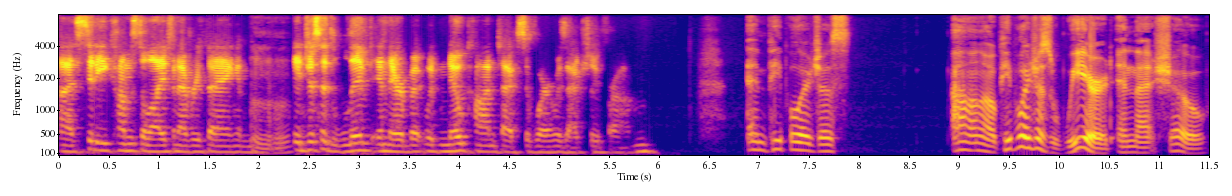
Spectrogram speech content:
uh, city comes to life and everything, and hmm it just had lived in there, but with no context of where it was actually from. And people are just, I don't know, people are just weird in that show.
